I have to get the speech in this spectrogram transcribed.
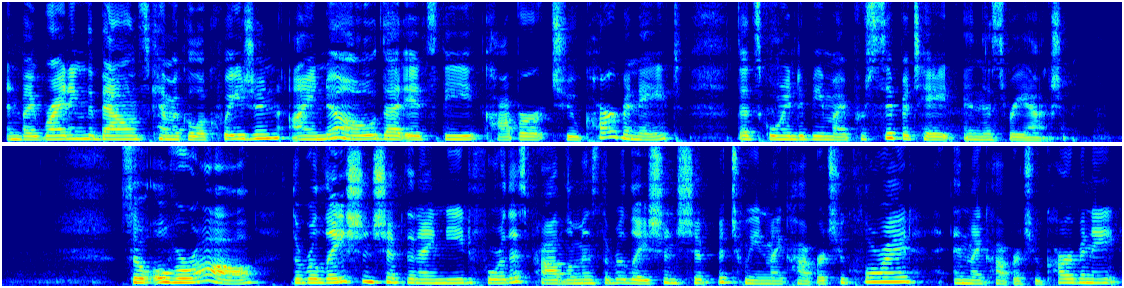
and by writing the balanced chemical equation, I know that it's the copper 2 carbonate that's going to be my precipitate in this reaction. So overall, the relationship that I need for this problem is the relationship between my copper 2 chloride and my copper 2 carbonate.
